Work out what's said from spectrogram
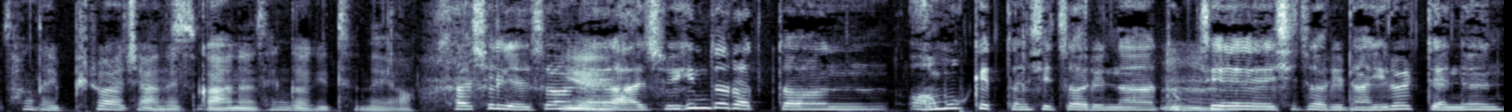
상당히 필요하지 않을까 하는 생각이 드네요. 사실 예전에 예. 아주 힘들었던 어목했던 시절이나 독재 음. 시절이나 이럴 때는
